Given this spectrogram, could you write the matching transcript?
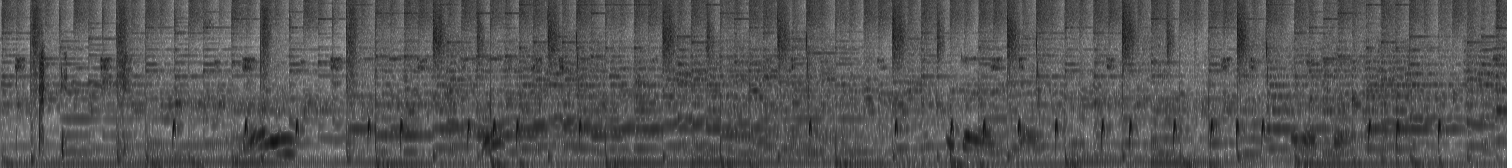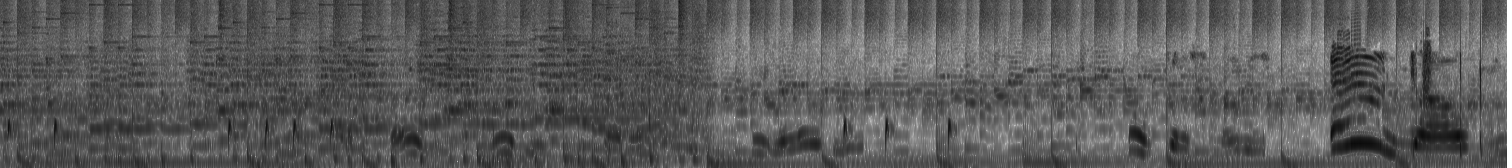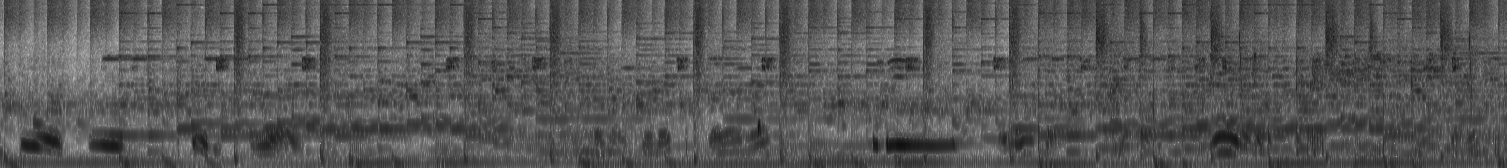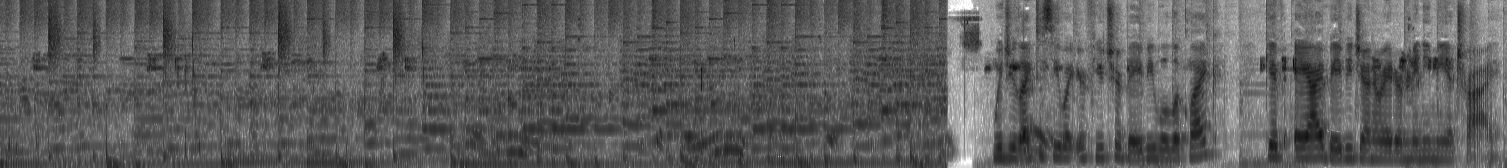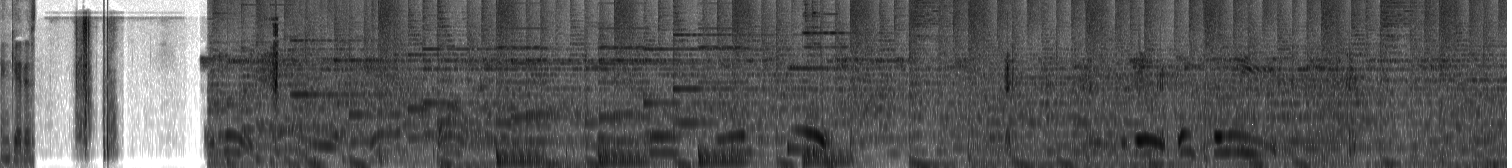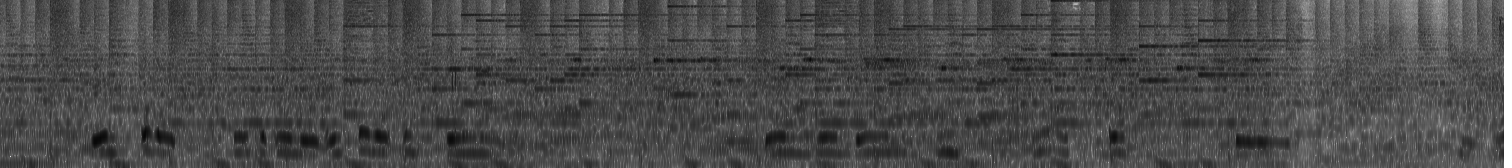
Would you like to see what your future baby will look like? Give AI Baby Generator Mini Me a try and get a.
